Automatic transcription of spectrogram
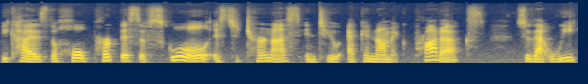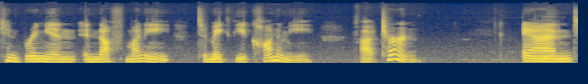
because the whole purpose of school is to turn us into economic products so that we can bring in enough money to make the economy uh, turn. And,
